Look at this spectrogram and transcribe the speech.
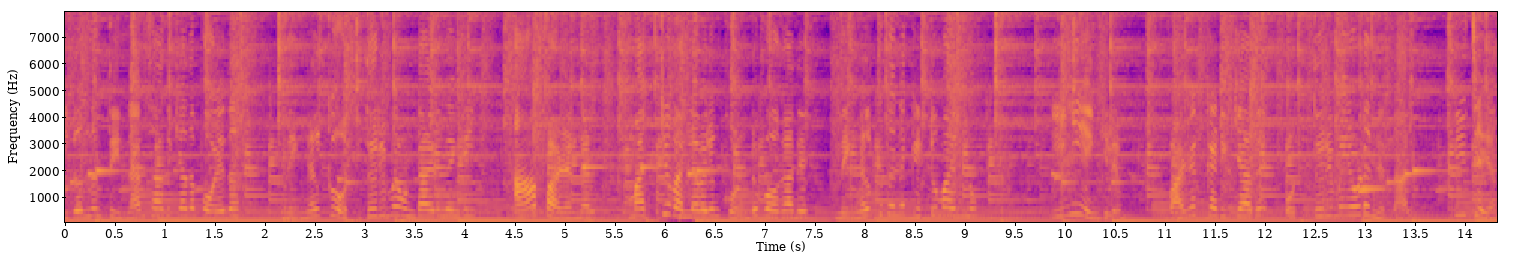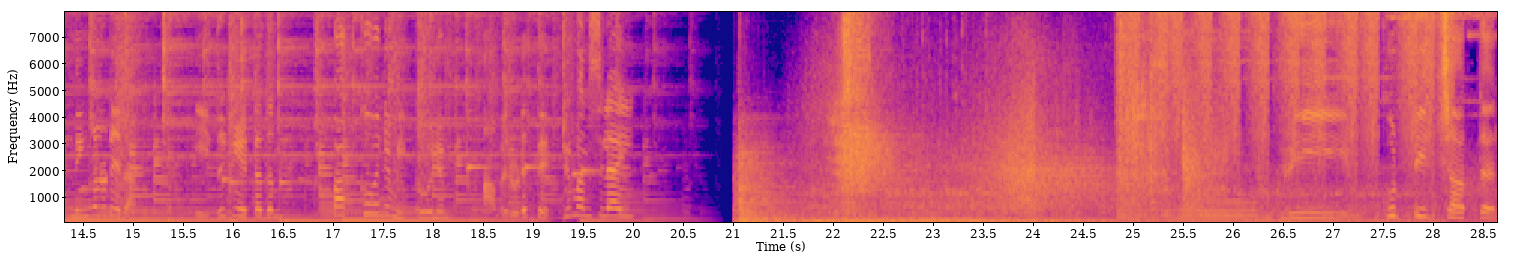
ഇതൊന്നും തിന്നാൻ സാധിക്കാതെ പോയത്? നിങ്ങൾക്ക് ഒത്തൊരുമ ഉണ്ടായിരുന്നെങ്കിൽ ആ പഴങ്ങൾ മറ്റു വല്ലവരും കൊണ്ടുപോകാതെ നിങ്ങൾക്ക് തന്നെ കിട്ടുമായിരുന്നു. ഇനിയെങ്കിലും വഴക്കടിക്കാതെ ഒത്തൊരുമയോടെ നിന്നാൽ വിജയം നിങ്ങളുടേതാകും ഇത് കേട്ടതും പക്കുവിനും ഇക്കുവിനും അവരുടെ തെറ്റു മനസ്സിലായി കുട്ടിച്ചാത്തൻ.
